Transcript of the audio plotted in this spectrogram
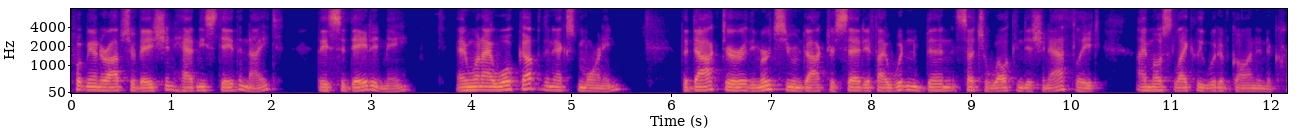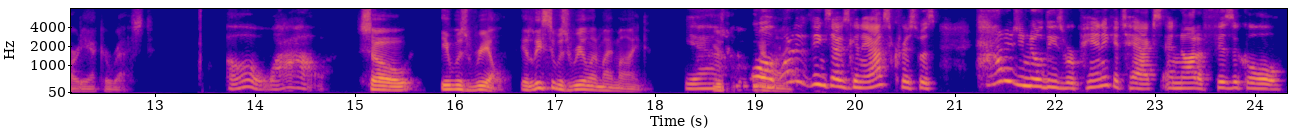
put me under observation, had me stay the night. They sedated me, and when I woke up the next morning, the doctor, the emergency room doctor, said if I wouldn't have been such a well conditioned athlete, I most likely would have gone into cardiac arrest. Oh wow. So it was real. At least it was real in my mind. Yeah. was real in my Well, mind. one of the things I was going to ask Chris was, how did you know these were panic attacks and not a physical,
